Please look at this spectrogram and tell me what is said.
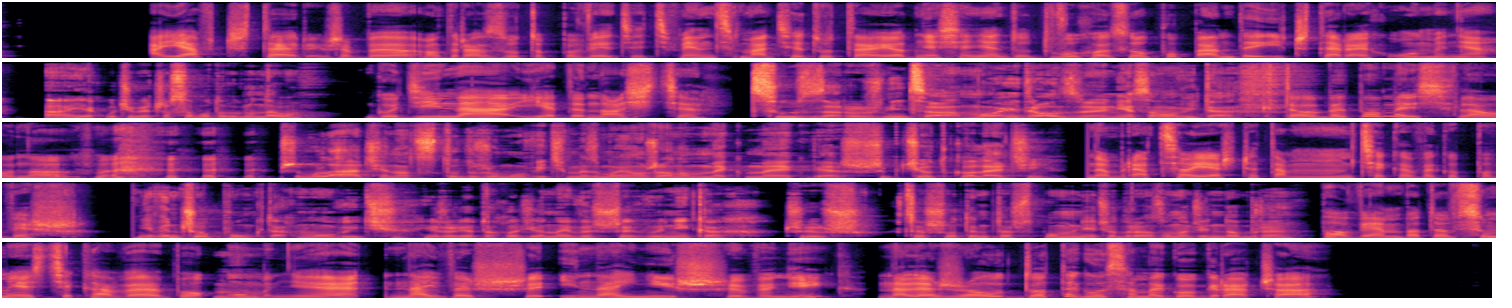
a ja w cztery, żeby od razu to powiedzieć. Więc macie tutaj odniesienie do dwóch osób u Pandy i czterech u mnie. A jak u ciebie czasowo to wyglądało? Godzina 11. Cóż za różnica, moi drodzy, niesamowite. Kto by pomyślał, no? Przymulacie, no co tu dużo mówić. My z moją żoną myk, myk, wiesz, szybciutko leci. Dobra, co jeszcze tam ciekawego powiesz? Nie wiem, czy o punktach mówić, jeżeli o to chodzi, o najwyższych wynikach. Czy już chcesz o tym też wspomnieć od razu na dzień dobry? Powiem, bo to w sumie jest ciekawe, bo u Mhm. mnie najwyższy i najniższy wynik należą do tego samego gracza.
